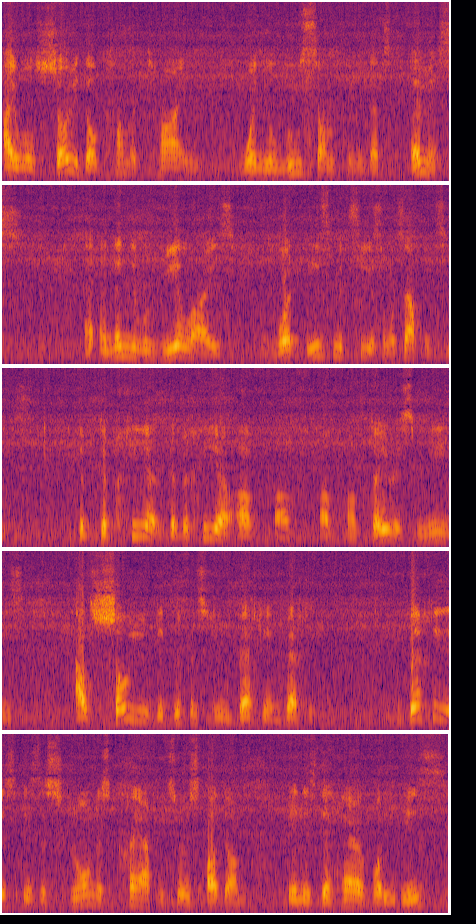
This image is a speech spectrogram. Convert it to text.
I will show you. There'll come a time when you lose something that's emis and, and, then you will realize what is mitzias and what's not mitzias. The the bechia, the bechia of of of, of Deiris means I'll show you the difference between bechi and bechi. Bechi is, is the strongest kayak in Tzuris Adam in his the hair of what he is,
